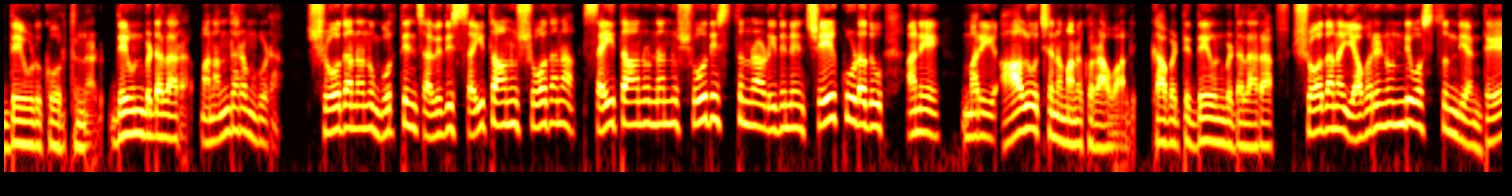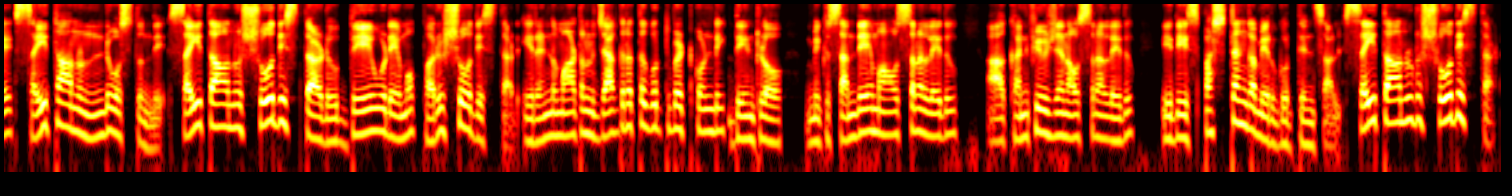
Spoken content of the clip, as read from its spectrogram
దేవుడు కోరుతున్నాడు. దేవుని బిడ్డలారా మనందరం కూడా శోధనను గుర్తించాలి. ఇది సైతాను శోధన. సైతాను నన్ను శోధిస్తున్నాడు. ఇది నేను చేయకూడదు అనే మరి ఆలోచన మనకు రావాలి. కాబట్టి దేవుని బిడ్డలారా శోధన ఎవరి నుండి వస్తుంది అంటే సైతాను నుండి వస్తుంది. సైతాను శోధిస్తాడు దేవుడేమో పరిశోధిస్తాడు. ఈ రెండు మాటలు జాగ్రత్త గుర్తుపెట్టుకోండి. దీంట్లో మీకు సందేహం అవసరం లేదు ఆ కన్ఫ్యూజన్ అవసరం లేదు. ఇది స్పష్టంగా మీరు గుర్తించాలి. సైతానుడు శోధిస్తాడు.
